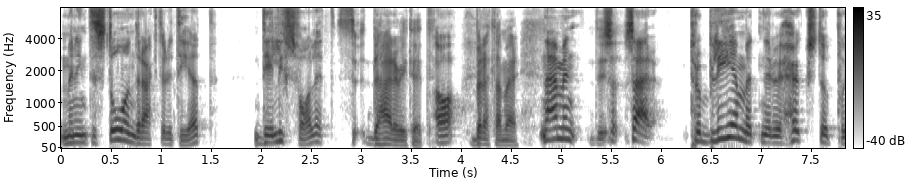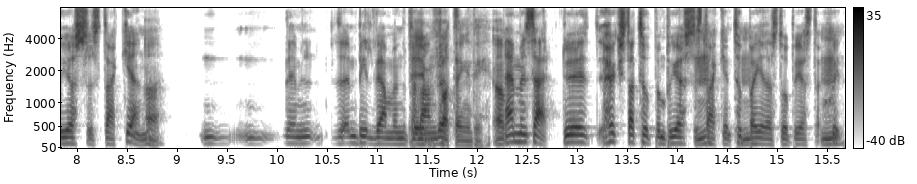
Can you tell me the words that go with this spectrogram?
men inte stå under auktoritet. Det är livsfarligt. Det här är viktigt. Ja. Berätta mer. Nej, men så, så här. Problemet när du är högst upp på gödselstacken, Ja. är är en bild vi använder på Jag landet. fattar ingenting. Ja. Mm. Nej men så här, du är högsta tuppen på gödselstacken, tuppa hela står på gödselstacken. Skit.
